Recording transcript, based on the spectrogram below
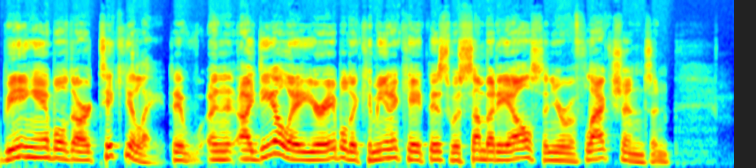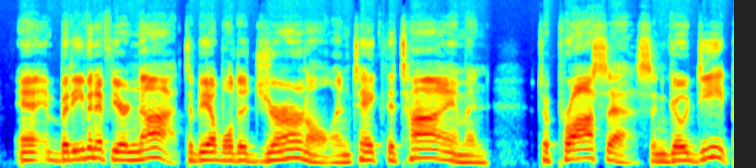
Being able to articulate. and ideally, you're able to communicate this with somebody else in your reflections. And, and, but even if you're not, to be able to journal and take the time and to process and go deep.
